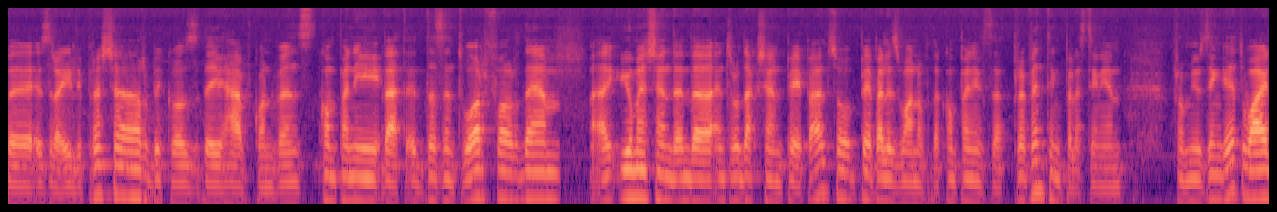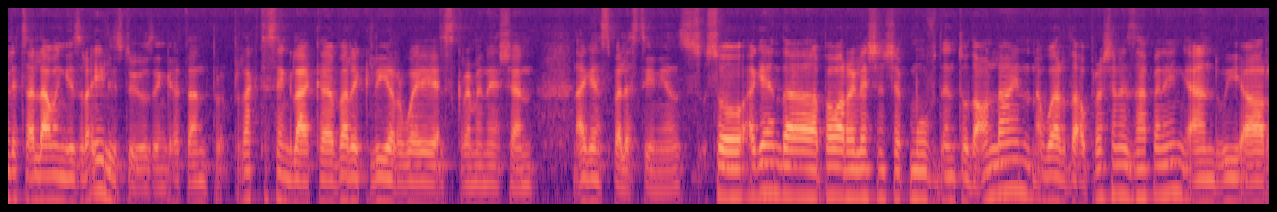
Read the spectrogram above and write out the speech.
uh, Israeli pressure, because they have convinced company that it doesn't work for them. Uh, you mentioned in the introduction PayPal. So PayPal is one of the companies that preventing Palestinian from using it while it's allowing Israelis to using it and pr- practicing like a very clear way discrimination against Palestinians. So again, the power relationship moved into the online where the oppression is happening, and we are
